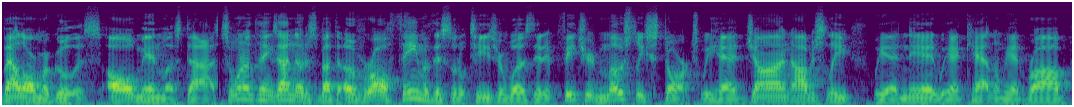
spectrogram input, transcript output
Valar Morghulis, all men must die. So one of the things I noticed about the overall theme of this little teaser was that it featured mostly Starks. We had Jon, obviously, we had Ned, we had Catelyn, we had Robb,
